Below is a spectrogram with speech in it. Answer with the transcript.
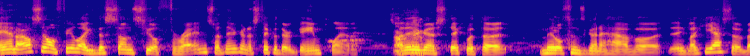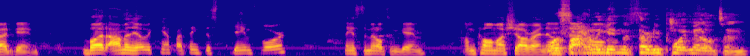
And I also don't feel like the Suns feel threatened, so I think they're going to stick with their game plan. I think they're going to stick with the Middleton's going to have a like he has to have a bad game. But I'm in the other camp. I think this game four, I think it's the Middleton game. I'm calling my shot right now. We're It's finally getting the 30 point Middleton.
